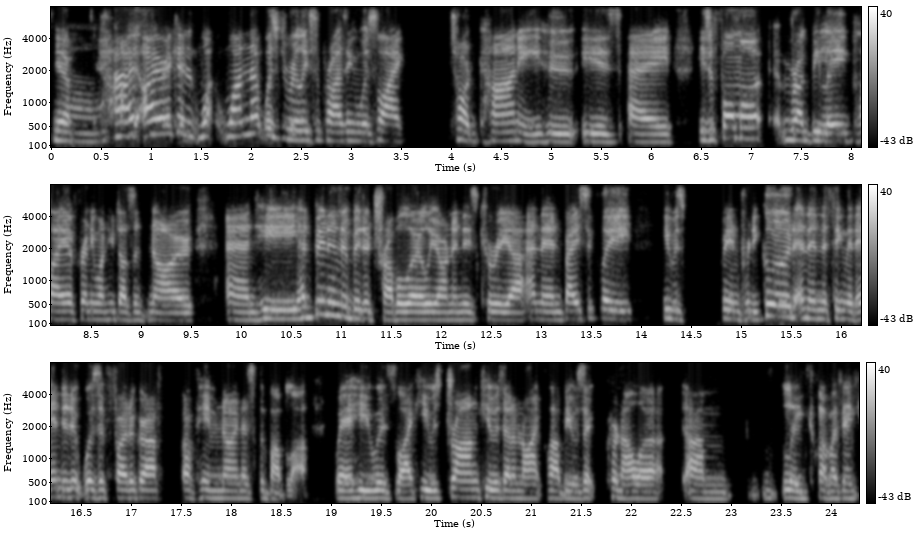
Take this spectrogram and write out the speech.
Yeah. I, I reckon one that was really surprising was like Todd Carney, who is a he's a former rugby league player for anyone who doesn't know, and he had been in a bit of trouble early on in his career, and then basically he was being pretty good, and then the thing that ended it was a photograph of him known as the bubbler, where he was like he was drunk, he was at a nightclub, he was at Cronulla um, League Club, I think,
